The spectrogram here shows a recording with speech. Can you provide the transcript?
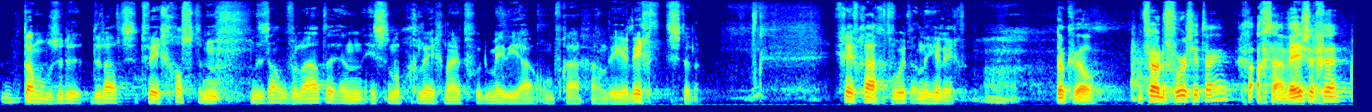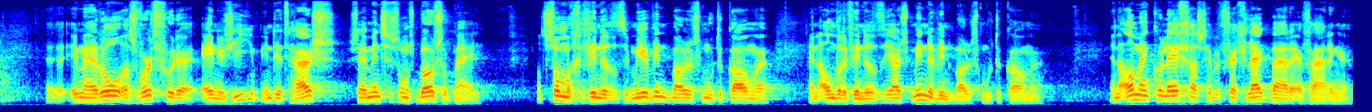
dan zullen de laatste twee gasten de zaal verlaten en is er nog gelegenheid voor de media om vragen aan de heer Leegte te stellen. Ik geef graag het woord aan de heer Leegte. Dank u wel. Mevrouw de voorzitter, geachte aanwezigen, eh, in mijn rol als woordvoerder energie in dit huis zijn mensen soms boos op mij. Want sommigen vinden dat er meer windmolens moeten komen en anderen vinden dat er juist minder windmolens moeten komen. En al mijn collega's hebben vergelijkbare ervaringen.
